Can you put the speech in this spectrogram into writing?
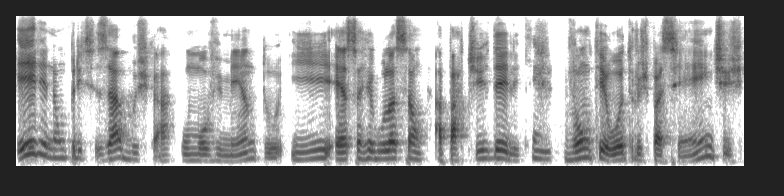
ele não precisar buscar o movimento e essa regulação a partir dele. Sim. Vão ter outros pacientes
